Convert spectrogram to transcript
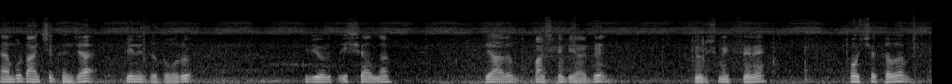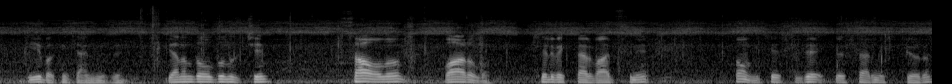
Yani buradan çıkınca denize doğru gidiyoruz. İnşallah yarın başka bir yerde görüşmek üzere. Hoşçakalın. İyi bakın kendinize. Yanımda olduğunuz için sağ olun, var olun. Kelebekler Vadisi'ni son bir kez size göstermek istiyorum.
